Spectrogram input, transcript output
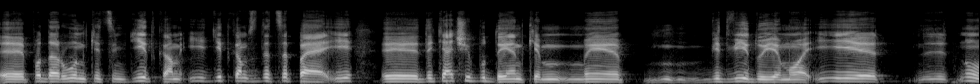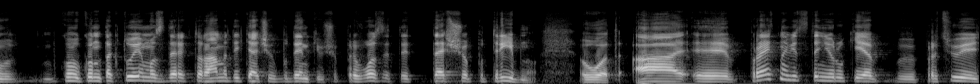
е, подарунки цим діткам, і діткам з ДЦП, і е, дитячі будинки ми відвідуємо. І е, ну, контактуємо з директорами дитячих будинків, щоб привозити те, що потрібно. От. А е, проект на відстані руки е, працює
